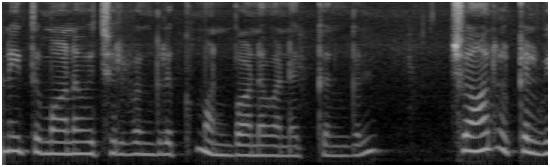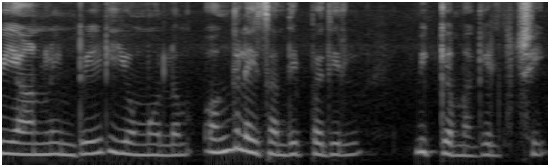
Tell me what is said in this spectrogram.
அனைத்து மாணவ செல்வங்களுக்கும் அன்பான வணக்கங்கள். சாரல் கல்வி ஆன்லைன் ரேடியோ மூலம் உங்களை சந்திப்பதில் மிக்க மகிழ்ச்சி.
